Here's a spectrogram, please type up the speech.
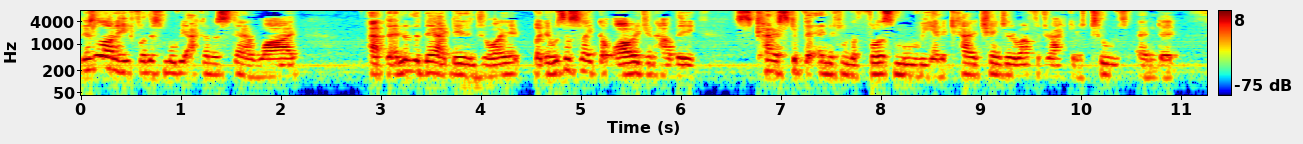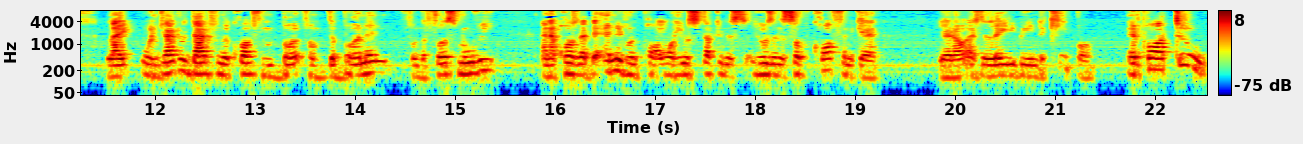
There's a lot of hate for this movie. I can understand why. At the end of the day, I did enjoy it, but it was just like the origin, how they kind of skipped the ending from the first movie and it kind of changed it around for Dracula 2's ending. Like when Dracula died from the cross from from the burning from the first movie, and of course at the ending of part one he was stuck in this he was in the silver coffin again, you know, as the lady being the keeper. In part two,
